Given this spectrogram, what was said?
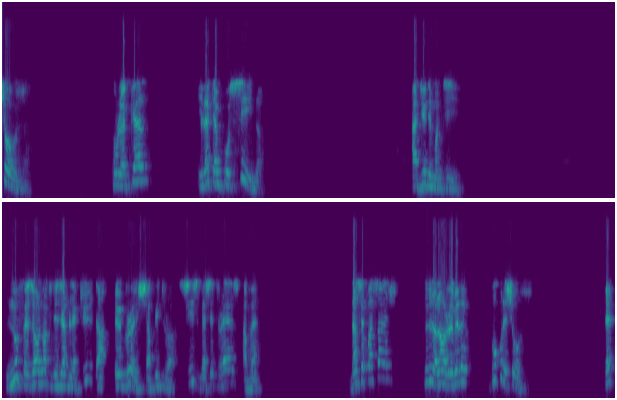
choses pour lesquelles il est impossible à Dieu de mentir. Nous faisons notre deuxième lecture dans Hébreu chapitre 6, verset 13 à 20. Dans ce passage, nous allons révéler beaucoup de choses. Et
